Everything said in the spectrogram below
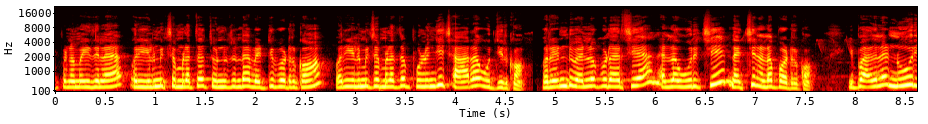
இப்போ நம்ம இதில் ஒரு எலுமிச்சம்பழத்தை துண்டு துண்டாக வெட்டி போட்டிருக்கோம். ஒரு எலுமிச்சம்பழத்தை புழிஞ்சி சாராக ஊற்றிருக்கோம் ஒரு ரெண்டு வெள்ளைப்பூடு அரிசியை நல்லா உரித்து நச்சு நல்லா போட்டிருக்கோம். இப்போ அதில் நூறு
